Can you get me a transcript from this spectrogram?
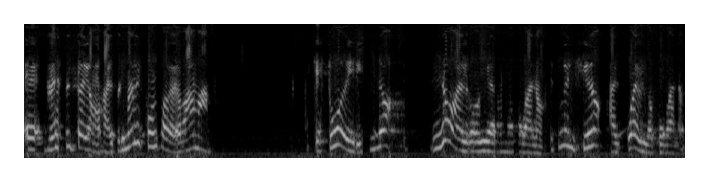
eh, respecto, digamos, al primer discurso de Obama, que estuvo dirigido no al gobierno cubano, estuvo dirigido al pueblo cubano.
